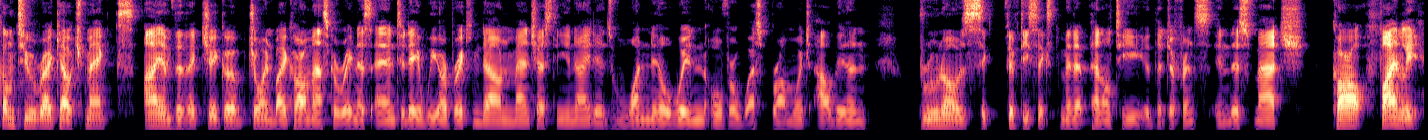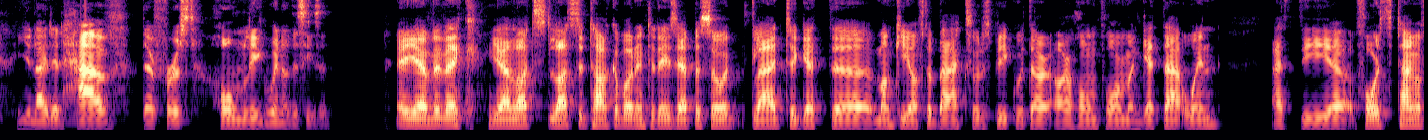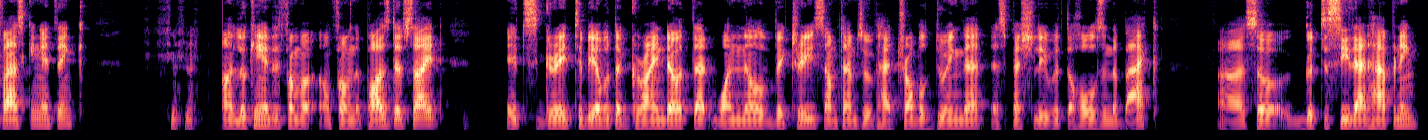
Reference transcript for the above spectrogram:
Welcome to Red Couch Max. I am Vivek Jacob, joined by Carl Mascarenas, and today we are breaking down Manchester United's 1 0 win over West Bromwich Albion. Bruno's 56th minute penalty, the difference in this match. Carl, finally, United have their first home league win of the season. Hey, yeah, Vivek. Yeah, lots lots to talk about in today's episode. Glad to get the monkey off the back, so to speak, with our, our home form and get that win at the uh, fourth time of asking, I think. uh, looking at it from a, from the positive side, it's great to be able to grind out that 1 0 victory. Sometimes we've had trouble doing that, especially with the holes in the back. Uh, so good to see that happening.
